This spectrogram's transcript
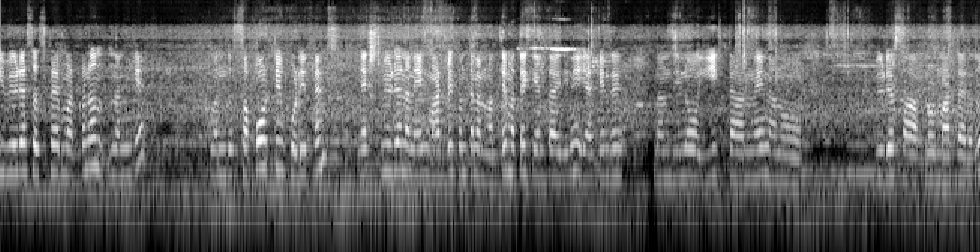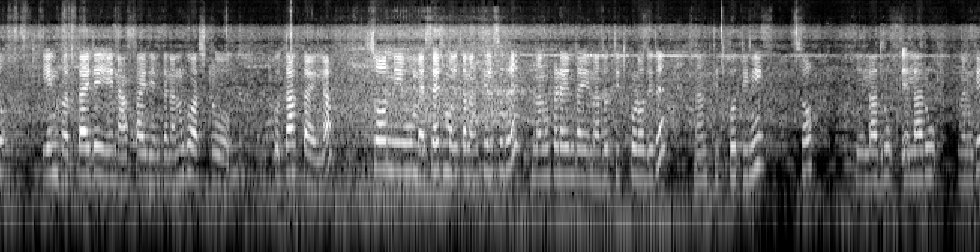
ಈ ವಿಡಿಯೋ ಸಬ್ಸ್ಕ್ರೈಬ್ ಮಾಡ್ಕೊಂಡು ನನಗೆ ಒಂದು ಸಪೋರ್ಟಿವ್ ಕೊಡಿ ಫ್ರೆಂಡ್ಸ್ ನೆಕ್ಸ್ಟ್ ವೀಡಿಯೋ ನಾನು ಹೇಗೆ ಮಾಡಬೇಕು ಅಂತ ನಾನು ಮತ್ತೆ ಮತ್ತೆ ಕೇಳ್ತಾ ಇದ್ದೀನಿ. ಯಾಕೆಂದರೆ ನಂದಿನ್ನೂ ಈಗ ತಾನೇ ನಾನು ವೀಡಿಯೋಸ್ ಅಪ್ಲೋಡ್ ಮಾಡ್ತಾ ಇರೋದು. ಏನು ಬರ್ತಾಯಿದೆ ಏನು ಆಗ್ತಾಯಿದೆ ಅಂತ ನನಗೂ ಅಷ್ಟು ಗೊತ್ತಾಗ್ತಾ ಇಲ್ಲ. ಸೊ ನೀವು ಮೆಸೇಜ್ ಮೂಲಕ ನಂಗೆ ತಿಳಿಸಿದ್ರೆ ನನ್ನ ಕಡೆಯಿಂದ ಏನಾದರೂ ತಿದ್ಕೊಡೋದಿದೆ ನಾನು ತಿದ್ಕೋತೀನಿ. ಸೊ ಎಲ್ಲಾದರೂ, ಎಲ್ಲರೂ ನನಗೆ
